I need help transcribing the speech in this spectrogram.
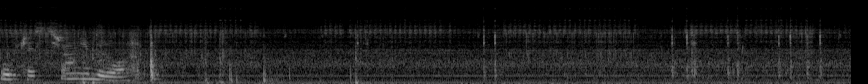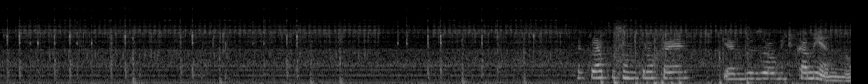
Kurczę, strzał nie było. Te klaty są trochę jak, jakby zrobić kamienną.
